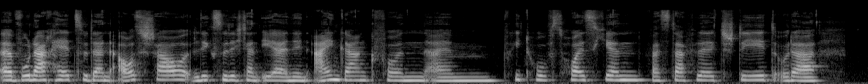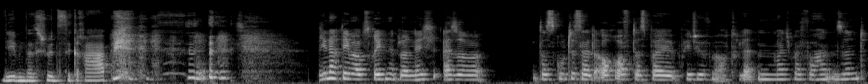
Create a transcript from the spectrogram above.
Äh, wonach hältst du dann Ausschau? Legst du dich dann eher in den Eingang von einem Friedhofshäuschen, was da vielleicht steht, oder neben das schönste Grab? Je nachdem, ob es regnet oder nicht. Also das Gute ist halt auch oft, dass bei Friedhöfen auch Toiletten manchmal vorhanden sind.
